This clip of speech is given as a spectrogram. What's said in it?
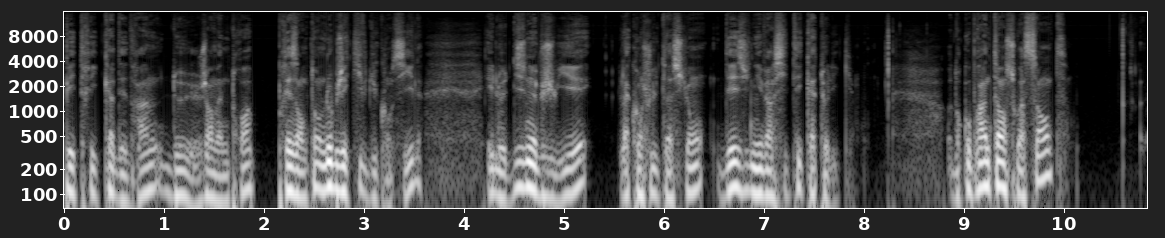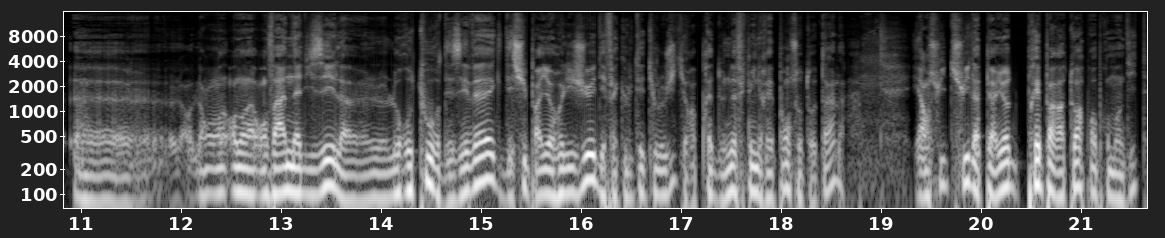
Petri de Jean XXIII présentant l'objectif du Concile, et le 19 juillet, la consultation des universités catholiques. Donc au printemps 60, euh, on, va analyser le, retour des évêques, des supérieurs religieux, des facultés théologiques. Il y aura près de 9000 réponses au total. Et ensuite suit la période préparatoire proprement dite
